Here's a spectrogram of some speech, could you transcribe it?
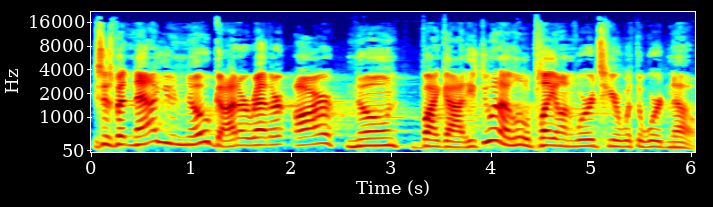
He says, but now you know God, or rather are known by God. He's doing a little play on words here with the word know.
